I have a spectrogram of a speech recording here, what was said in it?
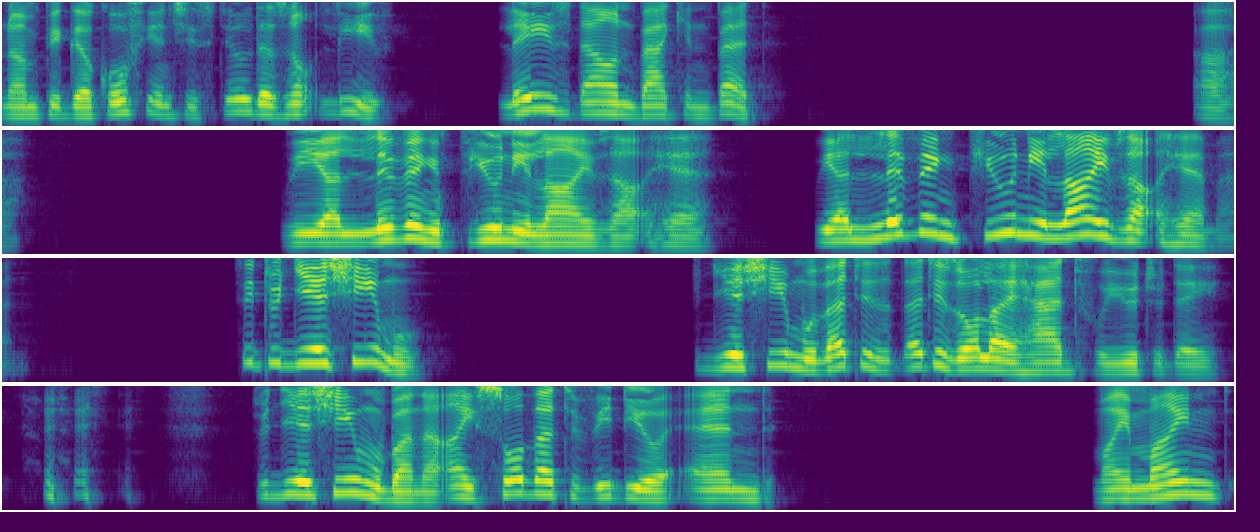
Unampiga kofi and she still does not leave. Lays down back in bed. Ah. We are living puny lives out here. We are living puny lives out here, man. Si tujiheshimu. Tujiheshimu. That is, that is all I had for you today. tujiheshimu bana. I saw that video and my mind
